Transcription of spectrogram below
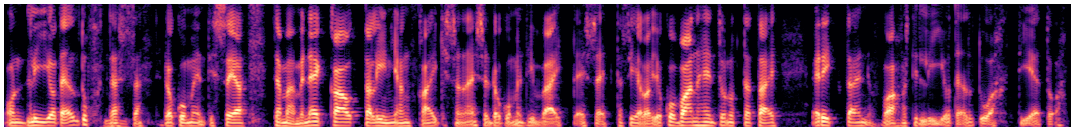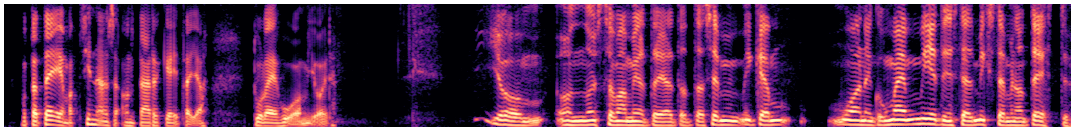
on liioteltu mm. tässä dokumentissa ja tämä menee kautta linjan kaikissa näissä dokumentin väitteissä, että siellä on joko vanhentunutta tai erittäin vahvasti liioteltua tietoa. Mutta teemat sinänsä on tärkeitä ja tulee huomioida. Joo, on noista samaa mieltä. Ja tota, se mikä mua, niin kun mä mietin sitä, että miksi tämä on tehty,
